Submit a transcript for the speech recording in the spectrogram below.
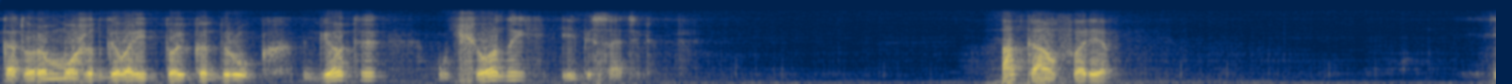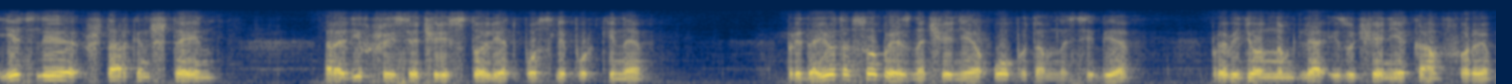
которым может говорить только друг Гёте, ученый и писатель. О камфоре. Если Штаркенштейн, родившийся через сто лет после Пуркине, придает особое значение опытам на себе, проведенным для изучения камфоры,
